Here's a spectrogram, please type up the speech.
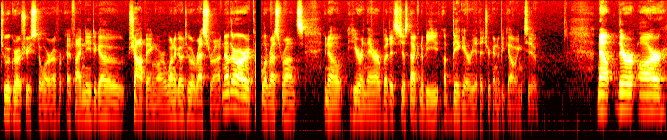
to a grocery store, if, if I need to go shopping or want to go to a restaurant. Now, there are a couple of restaurants, you know, here and there, but it's just not going to be a big area that you're going to be going to. Now, there are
